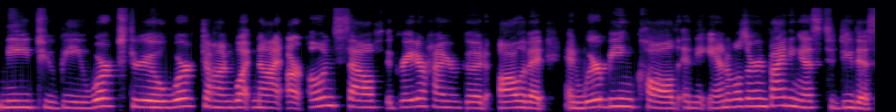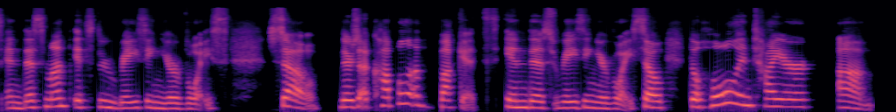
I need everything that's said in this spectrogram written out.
need to be worked through, worked on, whatnot, our own self, the greater higher good, all of it. And we're being called, and the animals are inviting us to do this. And this month, it's through raising your voice. So there's a couple of buckets in this raising your voice. So the whole entire um,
